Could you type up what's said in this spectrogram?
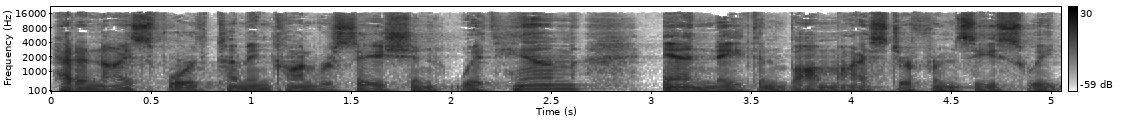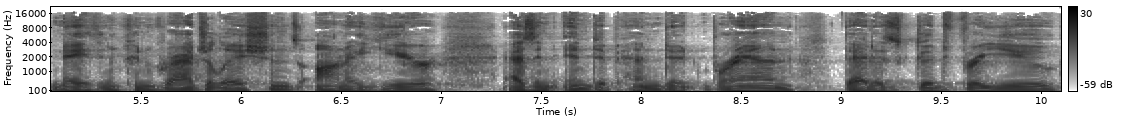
had a nice forthcoming conversation with him and Nathan Baumeister from Z Suite. Nathan, congratulations on a year as an independent brand. That is good for you.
